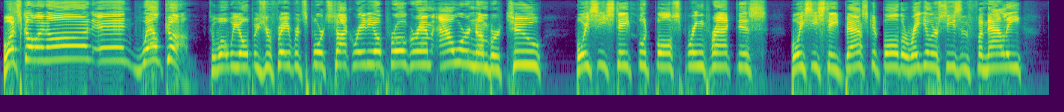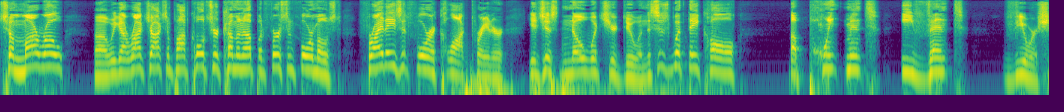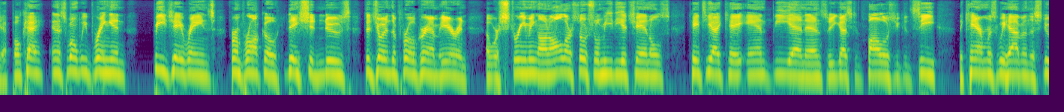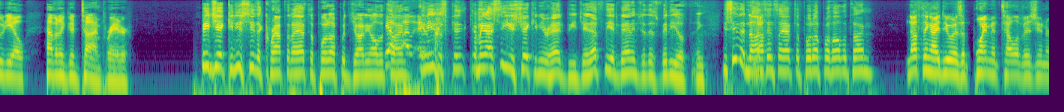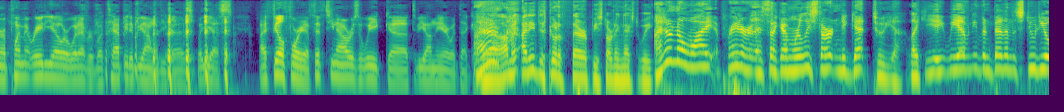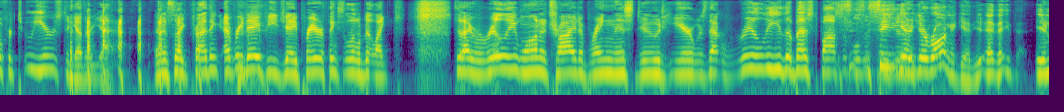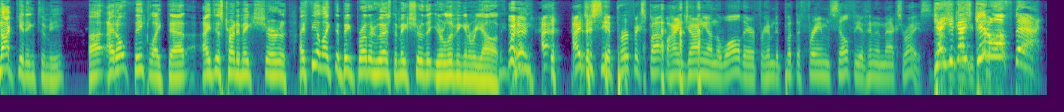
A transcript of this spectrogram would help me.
What's going on? And welcome to what we hope is your favorite sports talk radio program, hour number two. Boise State football spring practice, Boise State basketball, the regular season finale tomorrow. Uh, we got Rock Jocks and Pop Culture coming up, but first and foremost, Fridays at four o'clock, Prater. You just know what you're doing. This is what they call appointment event viewership, okay? And it's when we bring in BJ Rains from Bronco Nation News to join the program here. And uh, we're streaming on all our social media channels, KTIK and BNN. So you guys can follow us. You can see the cameras we have in the studio having a good time, Prater. BJ, can you see the crap that I have to put up with Johnny all the Yeah, time? I- Can you just, I mean, I see you shaking your head, BJ. That's the advantage of this video thing. You see the nonsense I have to put up with all the time? Nothing I do is appointment television or appointment radio or whatever, but happy to be on with you guys. But yes, I feel for you. 15 hours a week uh, to be on the air with that guy. I Yeah, I'm, I need to go to therapy starting next week. I don't know why, Prater. It's like I'm really starting to get to you. Like we haven't even been in the studio for two years together yet, and it's like I think every day, BJ Prater thinks a little bit like, did I really want to try to bring this dude here? Was that really the best possible See, decision? you're, you're wrong again. You- uh, You're not getting to me. Uh, I don't think like that. I just try to make sure. I feel like the big brother who has to make sure that you're living in reality. I, I just see a perfect spot behind Johnny on the wall there for him to put the framed selfie of him and Max Rice. yeah, you guys get off that.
